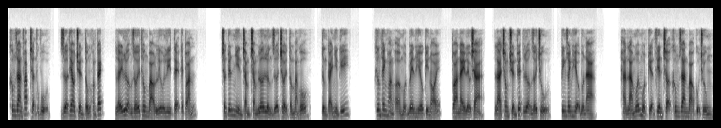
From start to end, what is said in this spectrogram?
Không gian pháp trận phục vụ dựa theo truyền tống khoảng cách lấy lượng giới thông bảo lưu ly tệ kết toán trần tuyên nhìn chằm chằm lơ lửng giữa trời tấm bảng gỗ, từng cái nhìn kỹ. Khương thanh hoàng ở một bên hiếu kỳ nói, tòa này lều trà là trong truyền thuyết lượng giới chủ, kinh doanh hiệu bơn a. Hẳn là mỗi một kiện phiên trợ không gian bảo cụ chúng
